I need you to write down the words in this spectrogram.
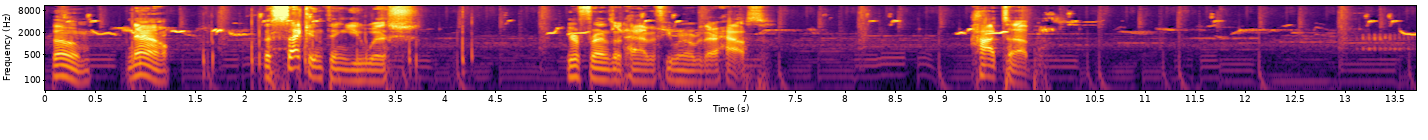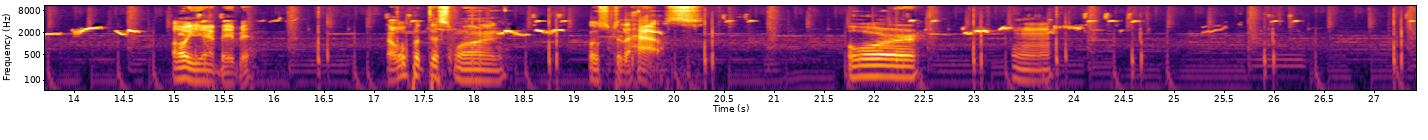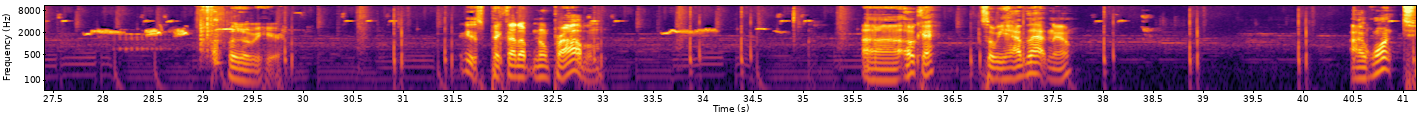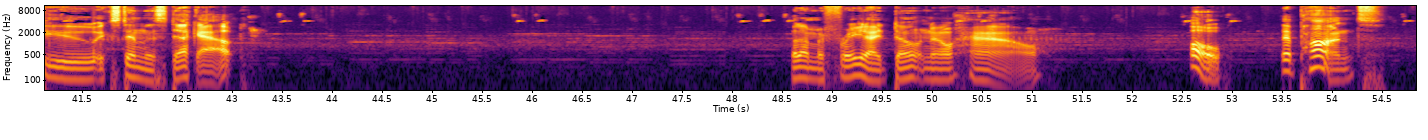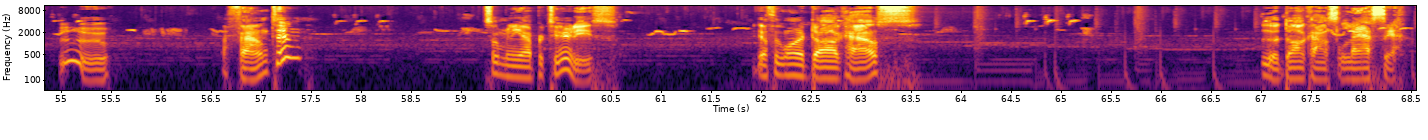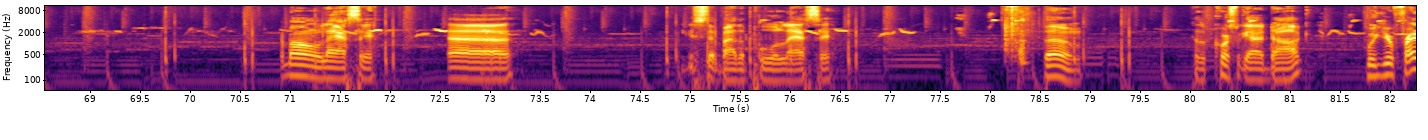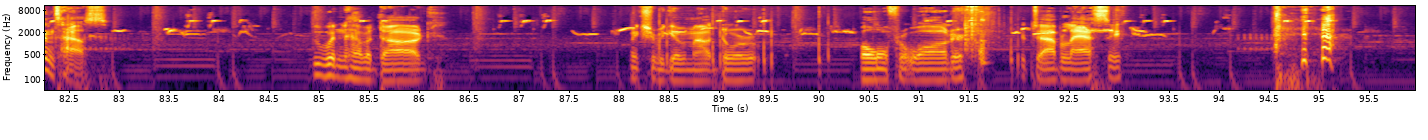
Boom. Now, the second thing you wish your friends would have if you went over their house. Hot tub. Oh yeah, baby. Now we'll put this one closer to the house. Or, hmm. Put it over here. I can just pick that up, no problem. Uh, okay. So we have that now. I want to extend this deck out. But I'm afraid I don't know how. Oh, they're ponds. Ooh. A fountain? So many opportunities. Definitely want a doghouse. Do a doghouse, Lassie. Come on, Lassie. Uh, you can sit by the pool, Lassie. Boom. Because of course we got a dog. We're your friend's house. We wouldn't have a dog. Make sure we give him outdoor bowl for water. Good job, Lassie. Do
